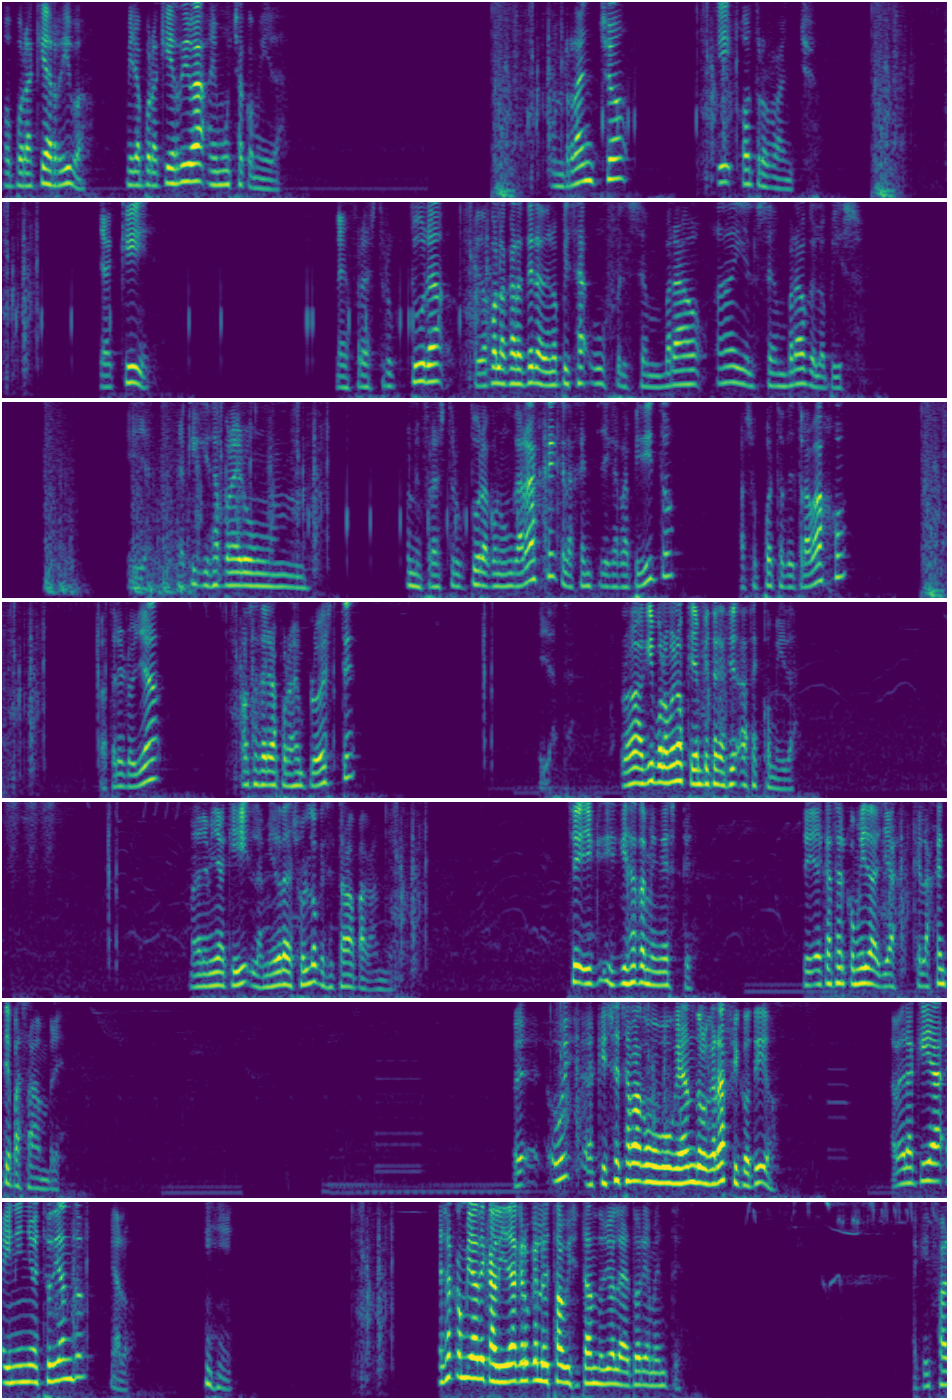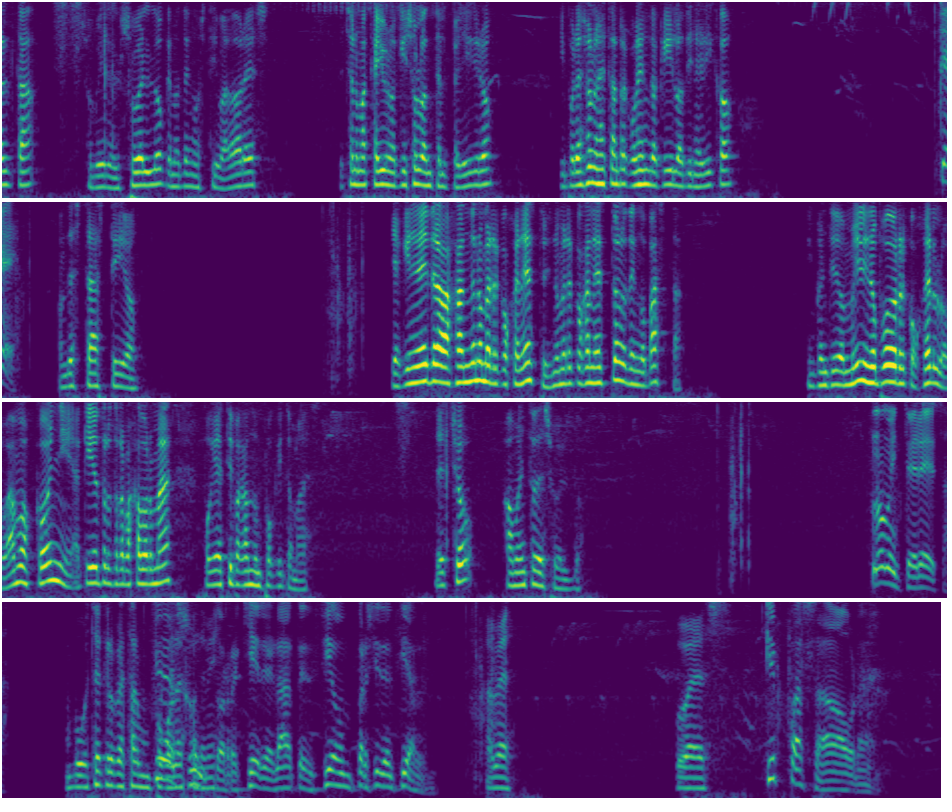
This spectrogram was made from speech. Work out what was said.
O por aquí arriba. Mira, por aquí arriba hay mucha comida. Un rancho y otro rancho. Y aquí la infraestructura. Cuidado con la carretera de no pisar. Uf, el sembrado. Ay, el sembrado que lo piso. Aquí quizá poner un, una infraestructura con un garaje, que la gente llegue rapidito a sus puestos de trabajo. Acelero ya. Vamos a acelerar, por ejemplo, este. Y ya está. Aquí por lo menos que ya hacer- a hacer comida. Madre mía, aquí la mierda de sueldo que se estaba pagando. Sí, y, y quizá también este. Sí, hay que hacer comida ya, que la gente pasa hambre. Eh, uy, aquí se estaba como bugueando el gráfico, tío. A ver, aquí hay niños estudiando. Míralo. Eso ha cambiado de calidad, creo que lo he estado visitando yo aleatoriamente. Aquí falta subir el sueldo, que no tengo estibadores. De hecho, nomás que hay uno aquí solo ante el peligro. Y por eso nos están recogiendo aquí los dinericos. ¿Qué? ¿Dónde estás, tío? Y aquí nadie trabajando no me recogen esto. Y si no me recogen esto, no tengo pasta. 52.000 y no puedo recogerlo. Vamos, coño. Aquí hay otro trabajador más porque ya estoy pagando un poquito más. De hecho, aumento de sueldo. No me interesa. Usted creo que está un ¿Qué poco lejos de mí. asunto requiere la atención presidencial? A ver. Pues... ¿Qué pasa ahora?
